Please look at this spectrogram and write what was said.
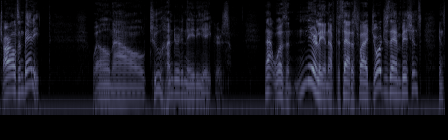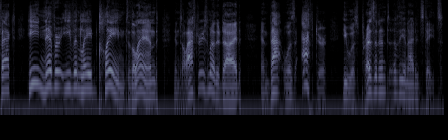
Charles, and Betty. Well, now, 280 acres. That wasn't nearly enough to satisfy George's ambitions. In fact, he never even laid claim to the land until after his mother died, and that was after he was President of the United States.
